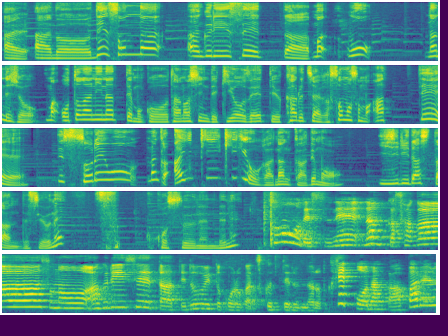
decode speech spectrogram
はい。あの、で、そんな ugly sweater、ま、を、なんでしょう。ま、大人になってもこう、楽しんで着ようぜっていうカルチャーがそもそもあって、で、それを、なんか IT 企業がなんかでも、いじり出したんですよね。すここ数年でね。そうですね。なんか差が、その ugly sweater ってどういうところが作ってるんだろうとか、結構なんかアパレル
